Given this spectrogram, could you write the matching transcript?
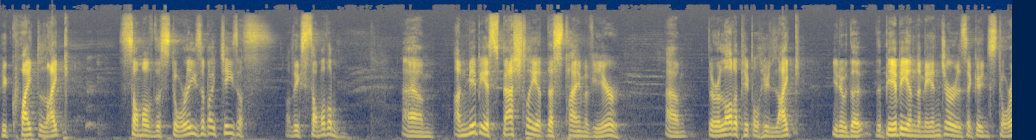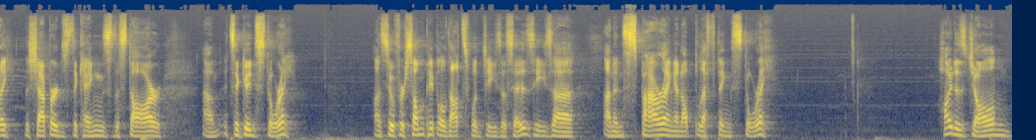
who quite like some of the stories about Jesus, at least some of them. Um, and maybe especially at this time of year, um, there are a lot of people who like, you know, the, the baby in the manger is a good story. The shepherds, the kings, the star, um, it's a good story. And so for some people, that's what Jesus is. He's a, an inspiring and uplifting story. How does John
